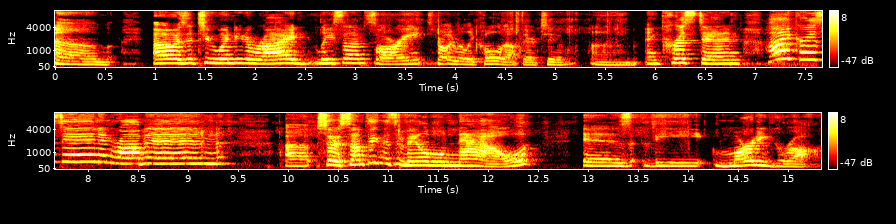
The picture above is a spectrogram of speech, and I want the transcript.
Um, oh, is it too windy to ride, Lisa? I'm sorry. It's probably really cold out there too. Um, and Kristen. Hi, Kristen and Robin. Uh, so something that's available now is the Mardi Gras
